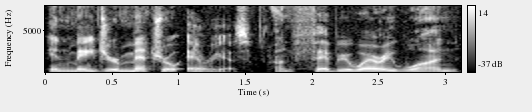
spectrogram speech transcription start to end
in major metro areas. On February 1,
